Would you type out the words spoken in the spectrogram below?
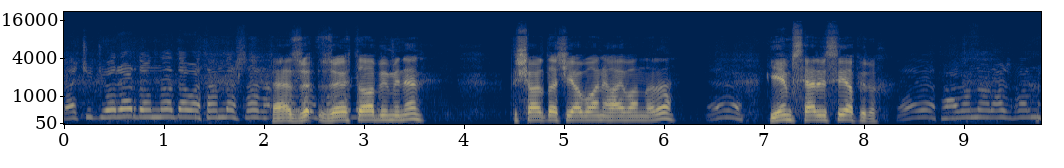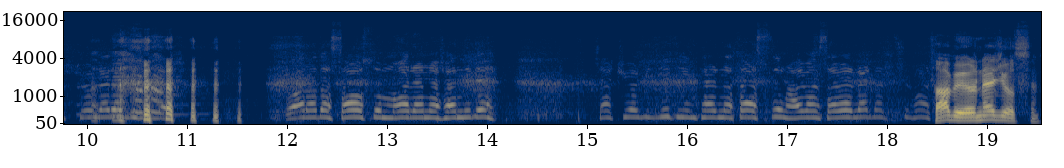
Belki görer de onlar da vatandaşlar. He Zö- Zöht abimle dışarıdaki yabani hayvanlara Evet, yem servisi yapıyoruz. evet hayvanlar aç kalmış çöllere girdiler. Bu arada sağ olsun Muharrem Efendi de çekiyor bizi internete atsın. Hayvan severler de çıkmasın. Tabi örneği olsun.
